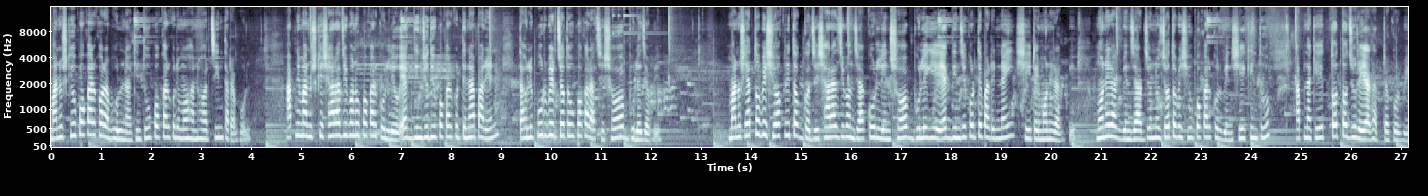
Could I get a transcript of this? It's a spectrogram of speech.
মানুষকে উপকার করা ভুল না, কিন্তু উপকার করে মহান হওয়ার চিন্তাটা ভুল। আপনি মানুষকে সারা জীবন উপকার করলেও, একদিন যদি উপকার করতে না পারেন, তাহলে পূর্বের যত উপকার আছে সব ভুলে যাবে। মানুষ এত বেশি অকৃতজ্ঞ যে সারা জীবন যা করলেন সব ভুলে গিয়ে একদিন যে করতে পারেন নাই, সেইটাই মনে রাখবে। মনে রাখবেন যার জন্য যত বেশি উপকার করবেন, সে কিন্তু আপনাকে তত জুড়ে আঘাতটা করবে।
